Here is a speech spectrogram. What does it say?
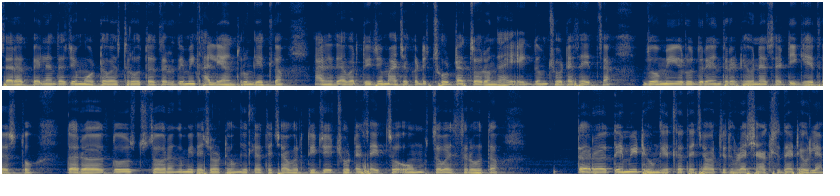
सर्वात पहिल्यांदा जे मोठं वस्त्र होतं तर ते मी खाली अंतरून घेतलं. आणि त्यावरती जे माझ्याकडे छोटा चौरंग आहे एकदम छोट्या साईजचा जो मी रुद्रयंत्र ठेवण्यासाठी घेत असतो. तर तो चौरंग मी त्याच्यावर ठेवून घेतला. त्याच्यावरती जे छोट्या साईजचं ओमचं वस्त्र होतं तर ते मी ठेवून घेतलं. त्याच्यावरती थोड्याशा अक्षता ठेवल्या.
